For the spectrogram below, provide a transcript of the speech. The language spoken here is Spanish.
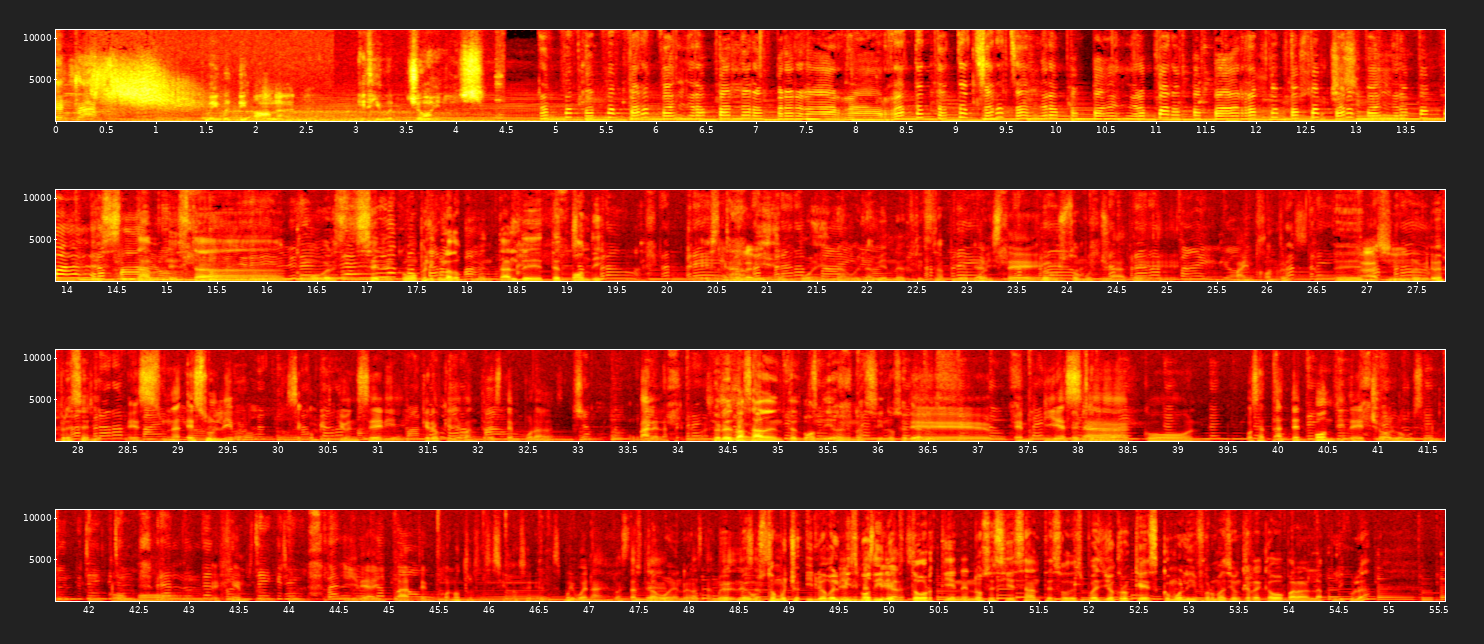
It's a trap! We would be honored if you would join us. Esta, esta como, serie- como película documental de Ted Bundy. Está no la bien visto. buena, güey. La vi en Netflix, está bien ¿Ya buena. viste Me gustó mucho. la de Mindhunters? Eh, Ah, sí. ¿eh, ¿Pre-serie? Es, una, es un libro, se convirtió en serie, creo que llevan tres temporadas. Vale la pena. vale. ¿Pero es basada en Ted Bundy o en asesinos seriales? Eh, empieza con... O sea, a Ted Bundy, de hecho, lo usan como ejemplo y de ahí parten con otros asesinos seriales. Muy buena, ¿eh? Bastante, Está buena. bastante Me, me gustó mucho. Y luego el mismo director tiene, no sé si es antes o después, yo creo que es como la información que recabó para la película.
